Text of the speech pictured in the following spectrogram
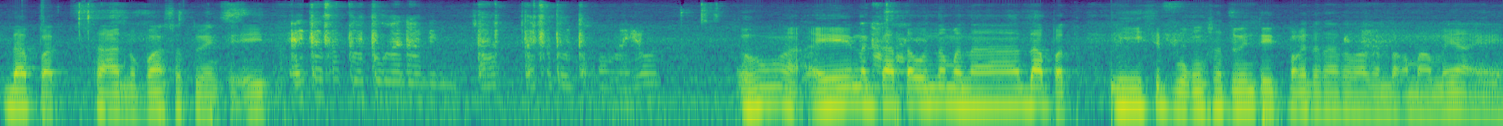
dapat sa ano pa sa 28. Ay, dapat tutungan namin. Dapat tuto ko ngayon. Oo nga, eh nagkataon naman na dapat iniisip ko kung sa 28 pa kita tatawagan baka mamaya eh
